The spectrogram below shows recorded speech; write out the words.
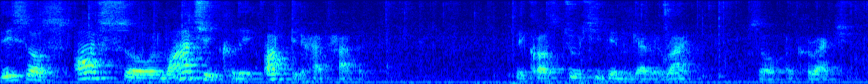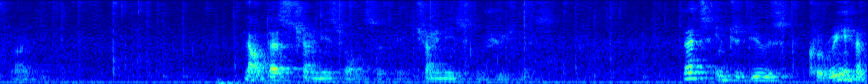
this was also logically ought to have happened because Zhu Xi didn't get it right, so a correction. Right? Now that's Chinese philosophy, Chinese Confucianism. Let's introduce Korean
